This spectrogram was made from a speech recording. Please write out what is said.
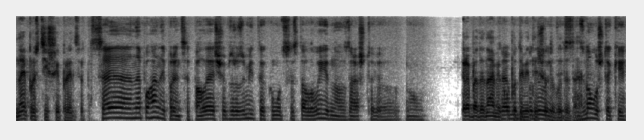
Найпростіший принцип. Це непоганий принцип, але щоб зрозуміти, кому це стало вигідно, зрештою, ну, Треба динаміку треба буде подивитися, що буде далі. Знову ж таки, е,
